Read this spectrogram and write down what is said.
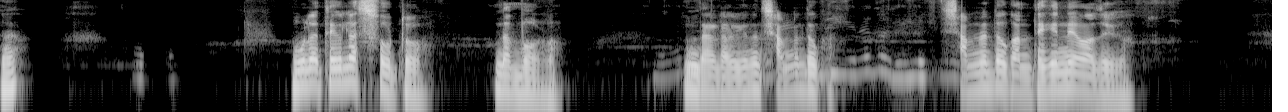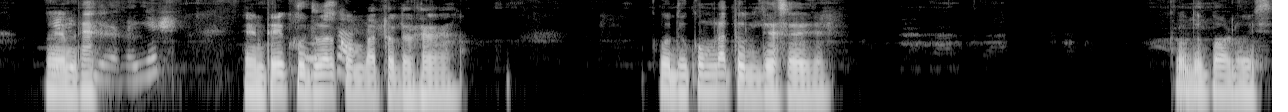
হ্যাঁ? মূলা থেকে ছোট না বড়। দাঁড়া কিন্তু সামনে দোকান সামনে দোকান থেকে নেওয়া যাবে। এখান থেকে কুদু আর কুমড়া তুলে হ্যাঁ। কুদু কুমড়া তুলতেছে যে। কুদু বড় হয়েছে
